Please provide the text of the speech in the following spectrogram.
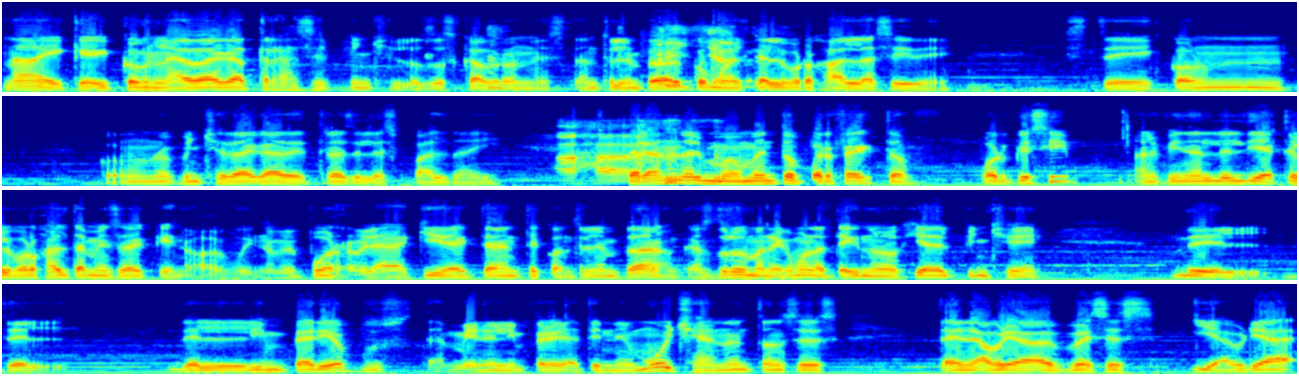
No, y que con la daga atrás, el pinche, los dos cabrones, tanto el emperador como el Kelbor así de, este, con, con una pinche daga detrás de la espalda ahí esperando el momento perfecto. Porque sí, al final del día que el Borjal también sabe que no, no me puedo revelar aquí directamente contra el emperador. Aunque nosotros manejamos la tecnología del pinche del, del, imperio, pues también el imperio ya tiene mucha, ¿no? Entonces, también habría veces y habría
